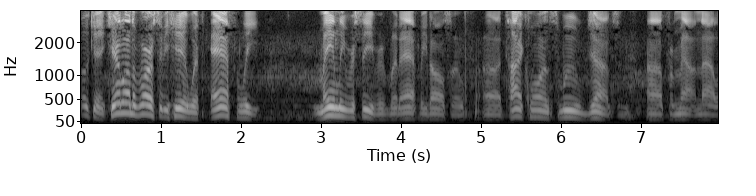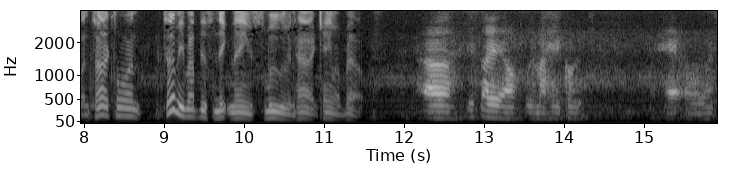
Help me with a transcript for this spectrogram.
Okay, Carolina Varsity here with athlete, mainly receiver, but athlete also. Uh, Tikwan Smooth Johnson uh, from Mountain Island. Tikwan, tell me about this nickname Smooth and how it came about. Uh, it started off with my head coach at uh, West.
